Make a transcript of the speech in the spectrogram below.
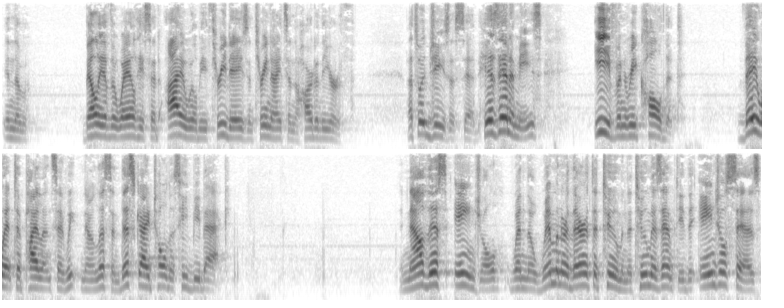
in the belly of the whale. He said, I will be three days and three nights in the heart of the earth. That's what Jesus said. His enemies even recalled it. They went to Pilate and said, Now listen, this guy told us he'd be back. And now, this angel, when the women are there at the tomb and the tomb is empty, the angel says,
